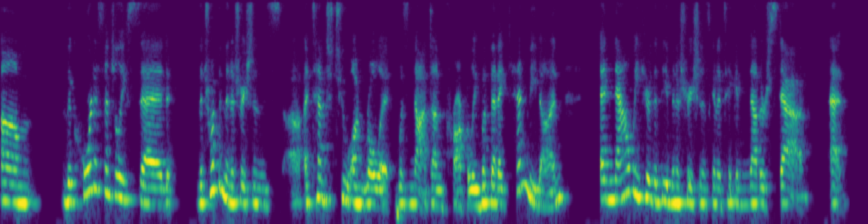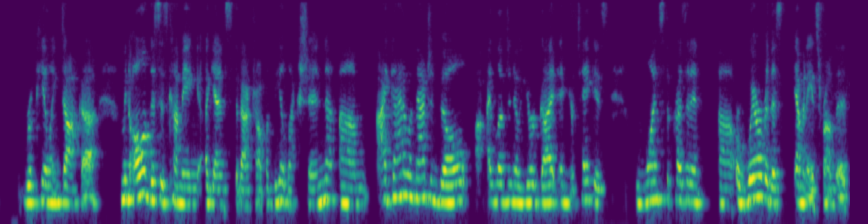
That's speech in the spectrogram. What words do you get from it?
Um, the court essentially said the Trump administration's uh, attempt to unroll it was not done properly, but that it can be done. And now we hear that the administration is going to take another stab at repealing DACA. I mean, all of this is coming against the backdrop of the election. Um, I got to imagine, Bill, I'd love to know your gut and your take is once the president uh, or wherever this emanates from, the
